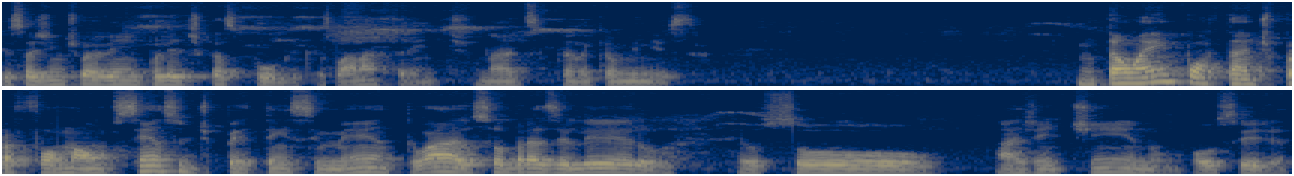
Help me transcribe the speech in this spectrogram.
Isso a gente vai ver em políticas públicas lá na frente, na disciplina que eu ministro. Então é importante para formar um senso de pertencimento, ah, eu sou brasileiro, eu sou argentino, ou seja,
